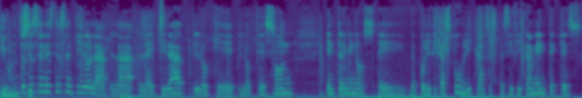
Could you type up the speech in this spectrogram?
Entonces, en este sentido, la, la, equidad, lo que, lo que son en términos de, políticas públicas específicamente, que es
